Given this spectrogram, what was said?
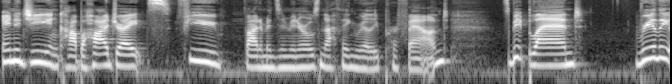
energy and carbohydrates, few vitamins and minerals, nothing really profound. It's a bit bland. Really,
